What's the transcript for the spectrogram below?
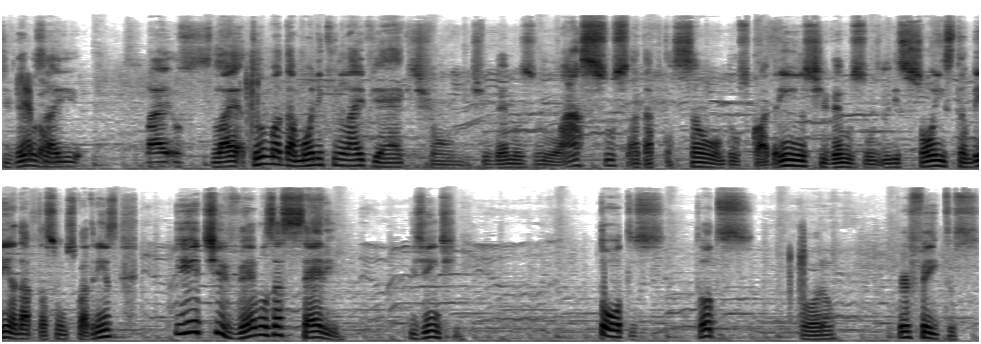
Tivemos É aí. Turma da Mônica em live action. Tivemos Laços, adaptação dos quadrinhos. Tivemos lições também, adaptação dos quadrinhos. E tivemos a série. E, gente, todos, todos foram perfeitos.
